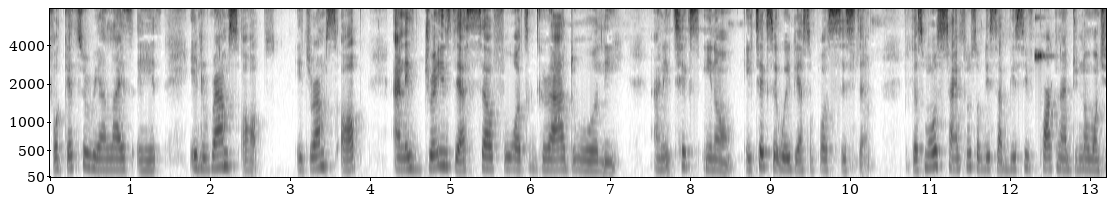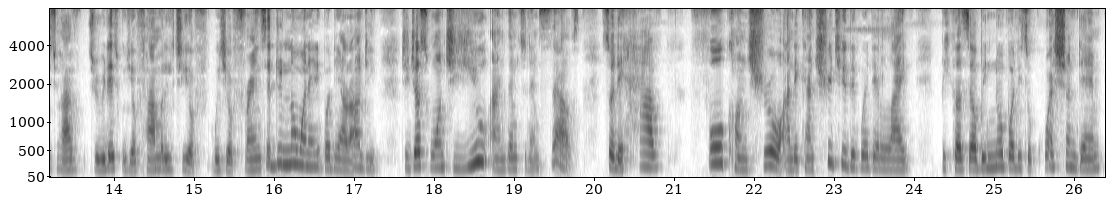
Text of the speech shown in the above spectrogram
forget to realize is it ramps up. It ramps up and it drains their self worth gradually. And it takes, you know, it takes away their support system because most times most of these abusive partner do not want you to have to relate with your family to your with your friends. They do not want anybody around you. They just want you and them to themselves. So they have full control and they can treat you the way they like because there'll be nobody to question them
